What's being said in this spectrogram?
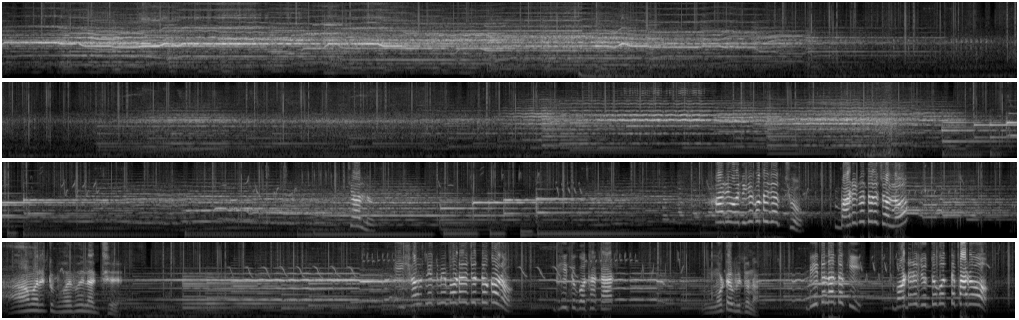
ভয় লাগছে। এই সাহস নিয়ে তুমি বর্ডারে যুদ্ধ করো। ভীতু কোথাকার? মোটেও ভীত না। ভীতু না তো কি? বর্ডারে যুদ্ধ করতে পারো।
